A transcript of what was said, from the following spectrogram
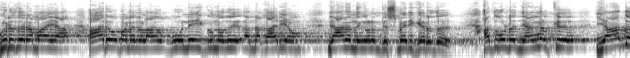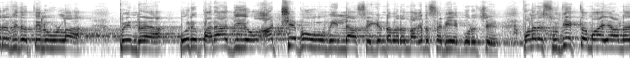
ഗുരുതരമായ ആരോപണങ്ങൾ ഉന്നയിക്കുന്നത് എന്ന കാര്യം ഞാനും നിങ്ങളും വിസ്മരിക്കരുത്. അതുകൊണ്ട് ഞങ്ങൾക്ക് യാതൊരു വിധത്തിലുള്ള പിന്നെ ഒരു പരാതിയോ ആക്ഷേപവും ഇല്ല ശ്രീകണ്ഠപുരം നഗരസഭയെക്കുറിച്ച്. വളരെ സുവ്യക്തമായാണ്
